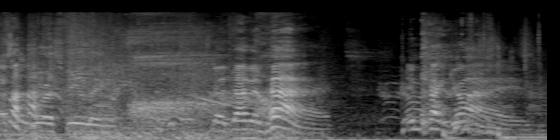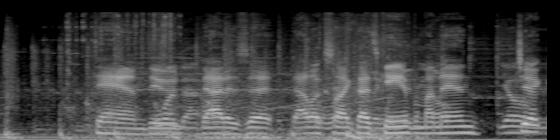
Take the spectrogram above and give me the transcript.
That's the worst feeling. Yo, Drive Impact! Impact Drive! Damn, dude. that? Is it. That looks like that's game for my man Chick.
